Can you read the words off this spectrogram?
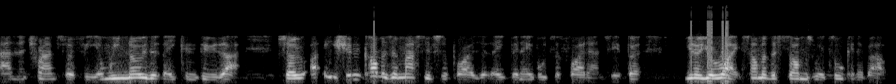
and the transfer fee. And we know that they can do that. So uh, it shouldn't come as a massive surprise that they've been able to finance it. But, you know, you're right. Some of the sums we're talking about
